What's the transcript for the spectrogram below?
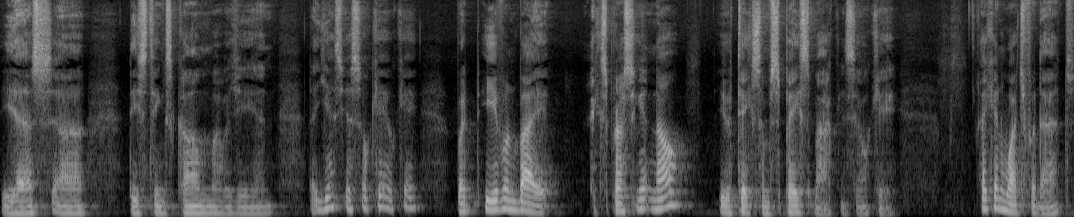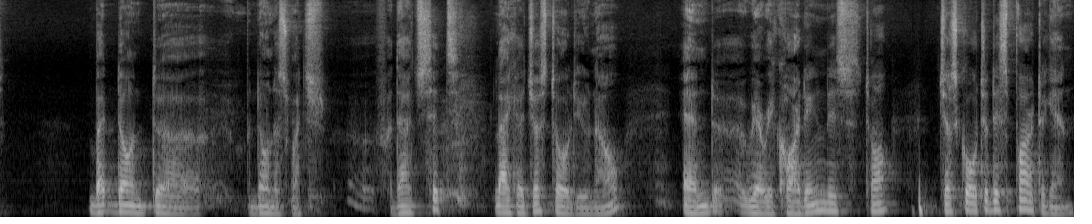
yes, uh, these things come, Babaji, and yes, yes, okay, okay. But even by expressing it now, you take some space back and say, okay, I can watch for that, but don't uh, don't just watch for that. Sit like I just told you now, and we are recording this talk. Just go to this part again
